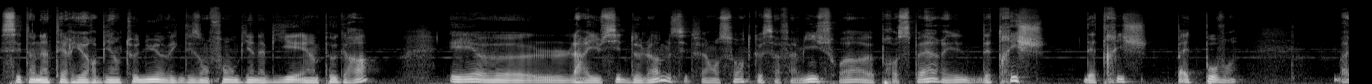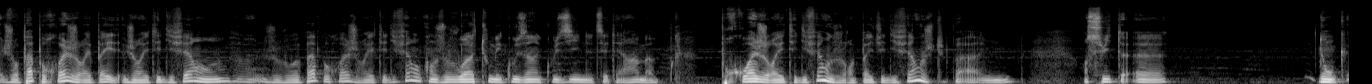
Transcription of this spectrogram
c'est un intérieur bien tenu avec des enfants bien habillés et un peu gras. Et la réussite de l'homme, c'est de faire en sorte que sa famille soit prospère et d'être riche, d'être riche, pas être pauvre bah, je vois pas pourquoi j'aurais pas j'aurais été différent. Hein. Je vois pas pourquoi j'aurais été différent quand je vois tous mes cousins, cousines, etc. Bah, pourquoi j'aurais été différent? J'aurais pas été différent. Je pas. Ensuite, euh, donc,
